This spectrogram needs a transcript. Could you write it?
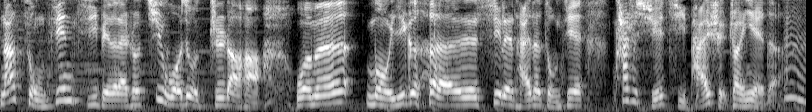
拿总监级别的来说，据我就知道哈，我们某一个系列台的总监，他是学给排水专业的，嗯，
